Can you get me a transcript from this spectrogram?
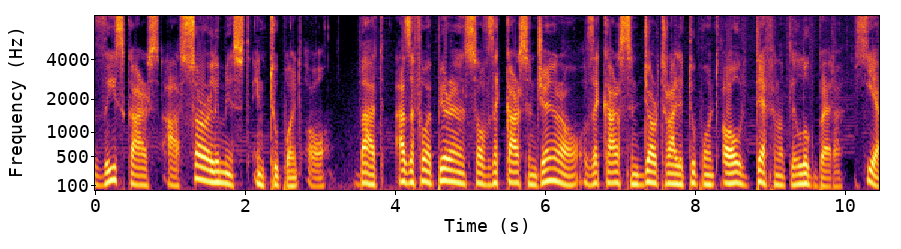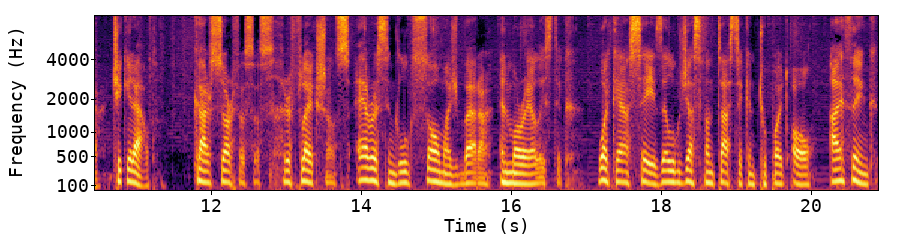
these cars are sorely missed in 2.0. But as for appearance of the cars in general, the cars in Dirt Rally 2.0 definitely look better. Here, check it out. Car surfaces, reflections, everything looks so much better and more realistic. What can I say, they look just fantastic in 2.0. I think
